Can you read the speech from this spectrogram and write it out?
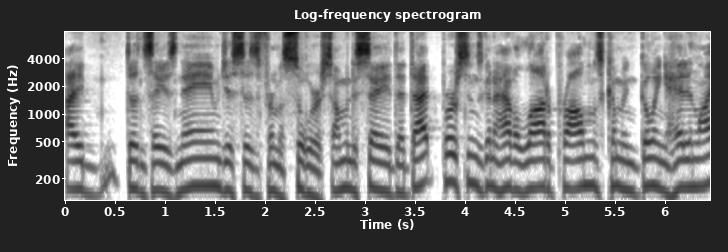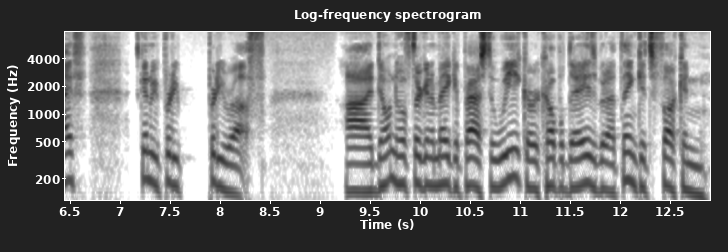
I doesn't say his name, just says from a source. I'm going to say that that person's going to have a lot of problems coming going ahead in life. It's going to be pretty pretty rough. I don't know if they're going to make it past a week or a couple days, but I think it's fucking.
